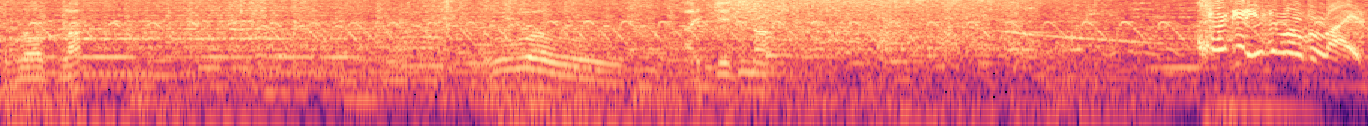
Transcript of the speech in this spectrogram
the roadblock. Whoa! I did not. Target is immobilized.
